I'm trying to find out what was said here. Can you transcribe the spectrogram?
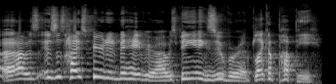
I was. It was just high spirited behavior. I was being exuberant, like a puppy.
